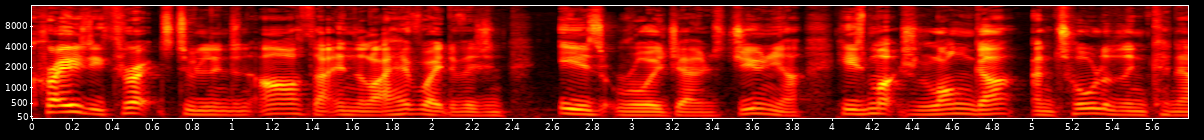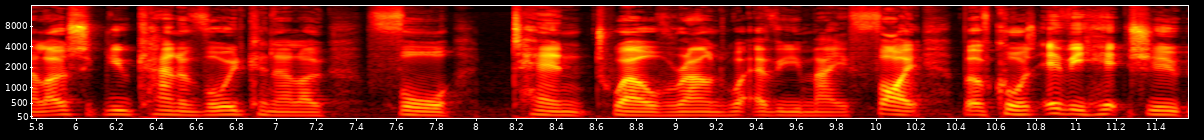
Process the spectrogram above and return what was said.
crazy threats to Lyndon Arthur in the light heavyweight division is Roy Jones Jr. He's much longer and taller than Canelo, so you can avoid Canelo for 10, 12 rounds, whatever you may fight. But of course, if he hits you,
